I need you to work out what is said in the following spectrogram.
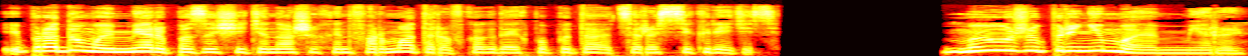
и продумаем меры по защите наших информаторов, когда их попытаются рассекретить. Мы уже принимаем меры.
